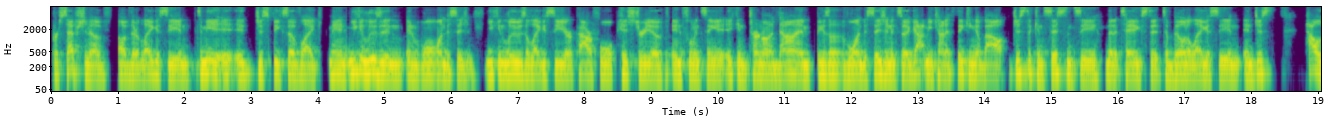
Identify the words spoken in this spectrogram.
perception of of their legacy. And to me it, it, just speaks of like man you can lose it in, in one decision. You can lose a legacy or a powerful history of influencing. It, it can turn on a dime because of one decision. And so it got me kind of thinking about just the consistency that it takes to, to build a legacy and, and just how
